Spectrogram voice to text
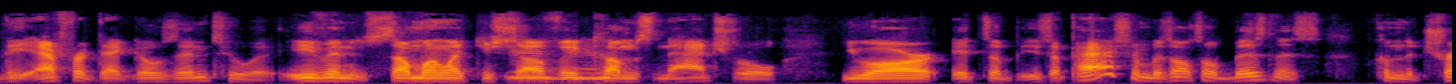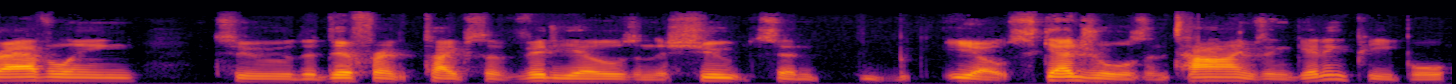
the effort that goes into it, even someone like yourself, mm-hmm. it comes natural. You are it's a it's a passion, but it's also business. From the traveling to the different types of videos and the shoots and you know schedules and times and getting people.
